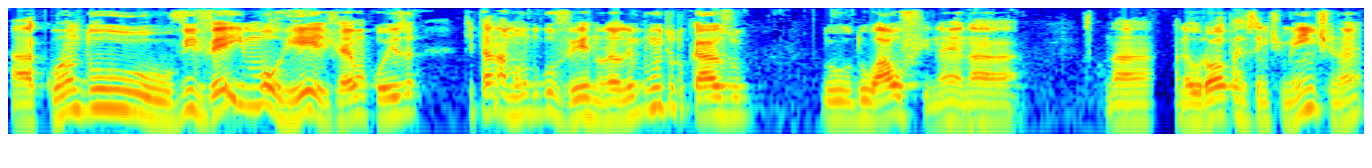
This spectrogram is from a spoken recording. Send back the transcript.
ah, quando viver e morrer já é uma coisa que está na mão do governo. Né? Eu lembro muito do caso do, do Alf, né? na, na, na Europa recentemente, né?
